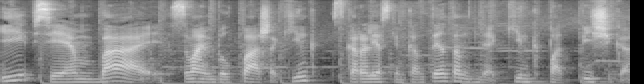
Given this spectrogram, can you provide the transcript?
И всем бай! С вами был Паша Кинг с королевским контентом для Кинг подписчика.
